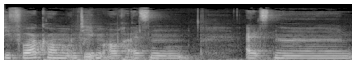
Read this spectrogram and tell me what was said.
die vorkommen und die eben auch als, ein, als eine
